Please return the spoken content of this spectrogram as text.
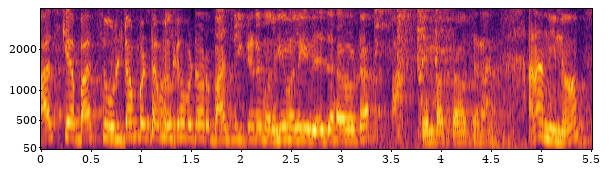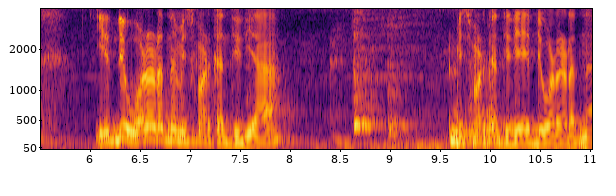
ಬಾಸ್ಗೆ ಬಾಸ್ ಉಲ್ಟಾ ಪುಲ್ಟಾ ಮಲ್ಕೊಂಡ್ಬಿಟ್ಟು ಅವ್ರ ಬಾಸ್ ಈ ಕಡೆ ಮಲಗಿ ಮಲಗಿ ಬೇಜಾರಾಗ್ಬಿಟ್ಟು. ಎಂಬ ಸಮಾಚಾರ? ಅಣ್ಣ ನೀನು? ಎದ್ದು ಓಡಾಡೋದನ್ನ ಮಿಸ್ ಮಾಡ್ಕೊಂತಿದ್ಯಾ? ಮಿಸ್ ಮಾಡ್ಕೊಂತಿದ್ಯಾ ಎದ್ದು ಓಡಾಡೋದನ್ನ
